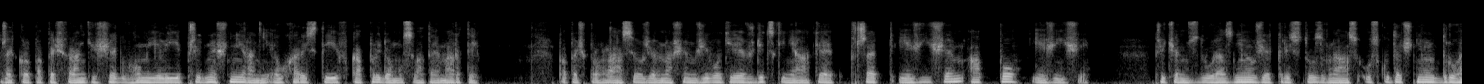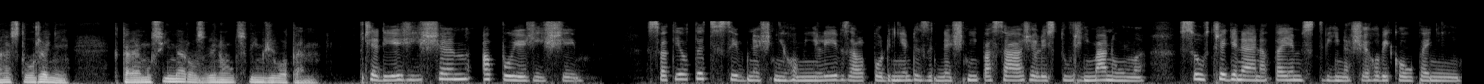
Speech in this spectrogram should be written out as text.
řekl papež František v homílii při dnešní ranní eucharistii v kapli domu svaté Marty. Papež prohlásil, že v našem životě je vždycky nějaké před Ježíšem a po Ježíši. Přičemž zdůraznil, že Kristus v nás uskutečnil druhé stvoření, které musíme rozvinout svým životem. Před Ježíšem a po Ježíši. Svatý otec si v dnešní homílii vzal podnět z dnešní pasáže listů Římanům, soustředěné na tajemství našeho vykoupení.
